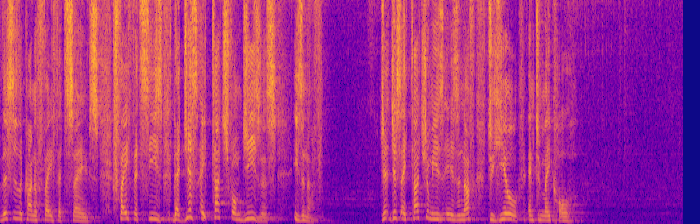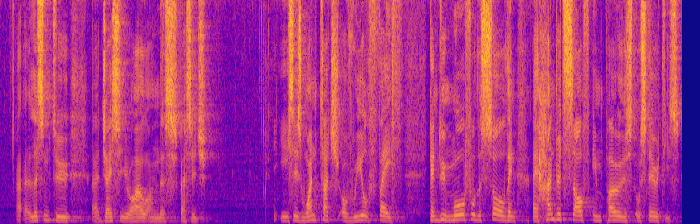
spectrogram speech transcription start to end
This is the kind of faith that saves. Faith that sees that just a touch from Jesus is enough. Just a touch from me is, is enough to heal and to make whole. Uh, listen to uh, J.C. Ryle on this passage. He says, one touch of real faith can do more for the soul than a hundred self imposed austerities.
